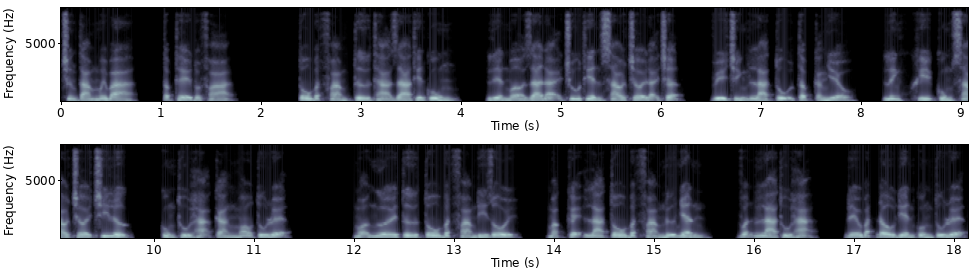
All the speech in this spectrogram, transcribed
Chương 83, tập thể đột phá. Tô Bất Phàm từ thả ra thiên cung, liền mở ra đại chu thiên sao trời đại trận, vì chính là tụ tập càng nhiều, linh khí cùng sao trời chi lực, cung thủ hạ càng mau tu luyện. Mọi người từ Tô Bất Phàm đi rồi, mặc kệ là Tô Bất Phàm nữ nhân, vẫn là thủ hạ, đều bắt đầu điên cuồng tu luyện,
